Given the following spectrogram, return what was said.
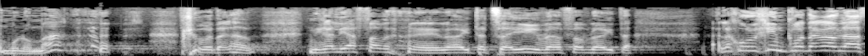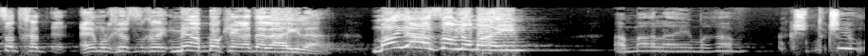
אמרו לו, מה? כבוד הרב, נראה לי אף פעם לא היית צעיר ואף פעם לא היית... אנחנו הולכים, כבוד הרב, לעשות חד... הם הולכים לעשות חד... מהבוקר עד הלילה. מה יעזור יומיים? אמר להם הרב, תקשיבו,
